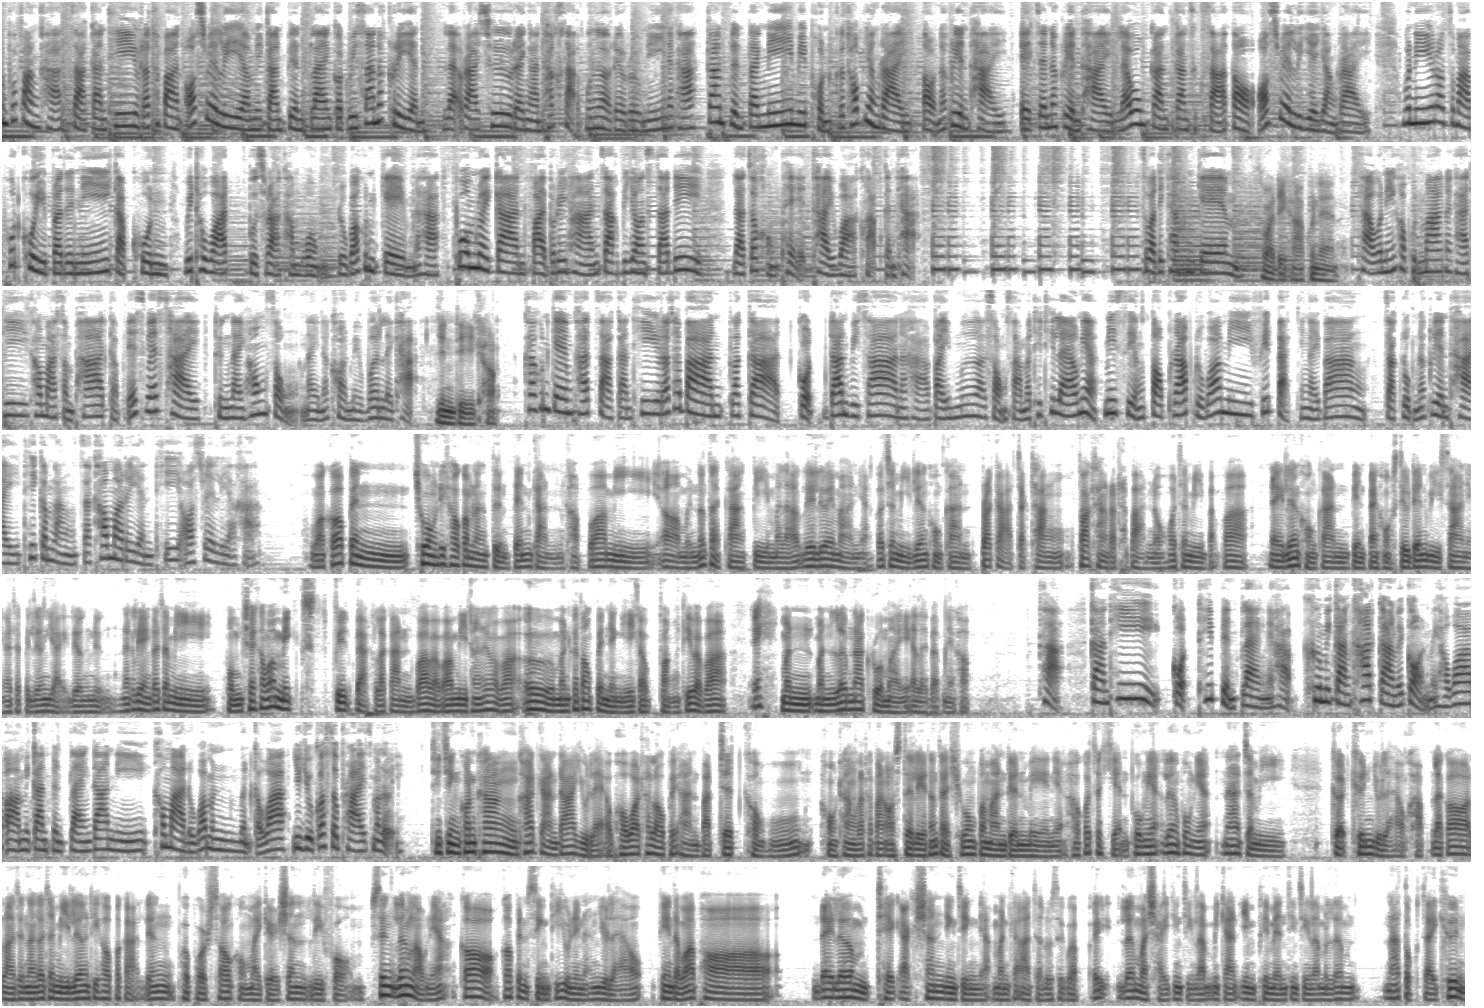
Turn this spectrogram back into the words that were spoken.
คุณผู้ฟังคะจากการที่รัฐบาลออสเตรเลีย มีการเปลี่ยนแปลงกฎวีซ่านักเรียน และรายชื่อรายงานทักษะเมื่อเร็วๆนี้นะคะ การเปลี่ยนแปลงนี้มีผลกระทบอย่างไร ต่อนักเรียนไทย เอเจนต์นักเรียนไทย และวงการการศึกษาต่อออสเตรเลียอย่างไร วันนี้เราจะมาพูดคุยประเด็นนี้กับคุณวิทวัฒน์บุษราคำวง หรือว่าคุณเกมนะคะ ผู้อำนวยการฝ่ายบริหารจาก Beyond Study และเจ้าของเพจไทยวาคลับกันค่ะ สวัสดีค่ะคุณเกม สวัสดีครับคุณแอนค่ะวันนี้ขอบคุณมากนะคะ ที่เข้ามาสัมภาษณ์กับ SBS ไทยถึงในห้องส่งในนครเมลเบิร์นเลยค่ะ ยินดีครับค่ะคุณเกมคะจากการที่รัฐบาลประกาศกฎด้านวีซ่านะคะ ไปเมื่อ2อสามอาทิตย์ที่แล้วเนี่ยมีเสียงตอบรับหรือว่ามี feedback ยังไงบ้าง จากกลุ่มนักเรียนไทยที่กำลังจะเข้ามาเรียนที่ออสเตรเลียค่ะ ว่าก็เป็นช่วงที่เขากำลังตื่นเต้นกันครับ ว่ามีเหมือนตั้งแต่กลางปีมาแล้วเรื่อยๆมาเนี่ยก็จะมีเรื่องของการประกาศจากทางจากทางรัฐบาลเนาะว่าจะมีแบบว่าในเรื่องของการเปลี่ยนแปลงของ student visa เนี่ยก็จะเป็นเรื่องใหญ่เรื่องหนึ่ง นักเรียนก็จะมีผมใช้คำว่า mix feedback ละกัน ว่าแบบว่ามีทั้งที่แบบว่าเออ มันก็ต้องเป็นอย่างนี้กับฝั่งที่แบบว่า เอ๊ะมันมันเริ่มน่ากลัวไหมอะไรแบบเนี้ยครับ ค่ะ การที่กฎที่เปลี่ยนแปลงเนี่ยค่ะคือมีการคาดการณ์ไว้ก่อนไหมคะว่ามีการเปลี่ยนแปลงด้านนี้เข้ามาหรือว่ามันเหมือนกับว่าอยู่ๆก็เซอร์ไพรส์มาเลยจริงๆ ค่อนข้างคาดการณ์ได้อยู่แล้ว เพราะว่าถ้าเราไปอ่าน budget ของของทางรัฐบาลออสเตรเลียตั้งแต่ช่วงประมาณเดือนเมษเนี่ยเขาก็จะเขียนพวกนี้เรื่องพวกนี้น่าจะมีเกิดขึ้นอยู่แล้วครับ แล้วก็หลังจากนั้นก็จะมีเรื่องที่เขาประกาศเรื่อง proposal ของ migration reform ซึ่งเรื่องเหล่านี้ก็ก็เป็นสิ่งที่อยู่ในนั้นอยู่แล้ว เพียงแต่ว่าพอ ได้เริ่ม take action จริงๆเนี่ยมันก็อาจจะรู้สึกแบบเอ้ยเริ่มมาใช้จริง ๆ แล้วมีการ implement จริง ๆ แล้วมันเริ่มน่าตกใจขึ้น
